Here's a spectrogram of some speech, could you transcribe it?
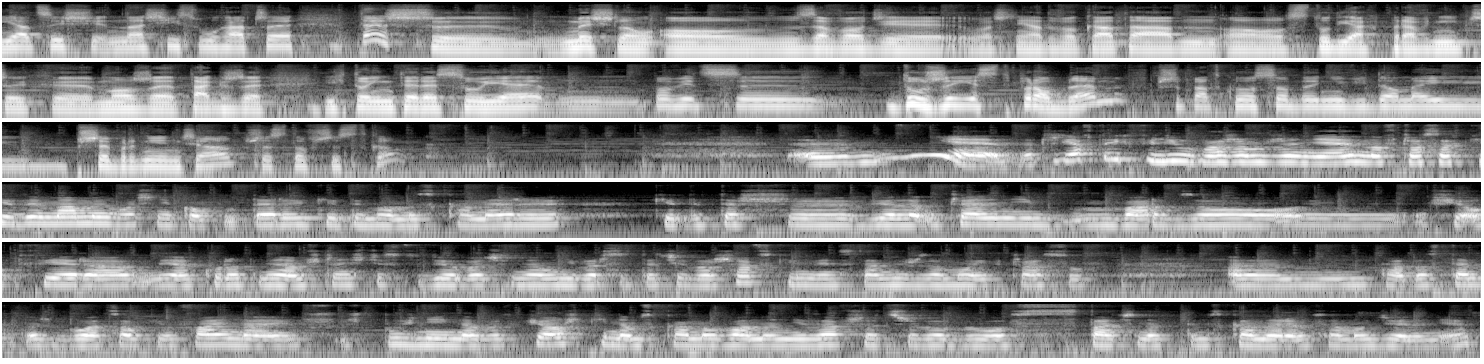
jacyś nasi słuchacze też y, myślą o zawodzie właśnie adwokata, o studiach prawniczych, y, może także ich to interesuje. Mm, powiedz, y, duży jest problem w przypadku osoby niewidomej przebrnięcia przez to wszystko? Nie, znaczy ja w tej chwili uważam, że nie. No w czasach, kiedy mamy właśnie komputery, kiedy mamy skanery, kiedy też y, wiele uczelni bardzo y, się otwiera. Ja akurat miałam szczęście studiować na Uniwersytecie Warszawskim, więc tam już za moich czasów ta dostępność była całkiem fajna. Już, już później nawet książki nam skanowano, nie zawsze trzeba było stać nad tym skanerem samodzielnie.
